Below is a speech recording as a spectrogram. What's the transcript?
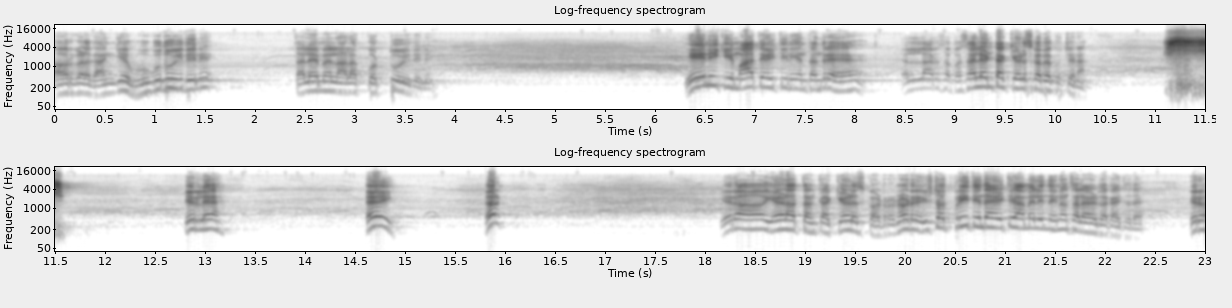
ಅವ್ರುಗಳಿಗೆ ಹಂಗೆ ಉಗಿದೂ ಇದ್ದೀನಿ, ತಲೆ ಮೇಲೆ ನಾಲ್ಕು ಕೊಟ್ಟೂ ಇದ್ದೀನಿ. ಏನಕ್ಕೆ ಈ ಮಾತು ಹೇಳ್ತೀನಿ ಅಂತಂದ್ರೆ ಎಲ್ಲರೂ ಸ್ವಲ್ಪ ಸೈಲೆಂಟಾಗಿ ಕೇಳಿಸ್ಕೋಬೇಕು ಜನ ಇರ್ಲೆ. ಏಯ್. ಇರೋ ಹೇಳೋ ತನಕ ಕೇಳಿಸ್ಕೊಡ್ರು ನೋಡ್ರಿ ಇಷ್ಟೊತ್ತು ಪ್ರೀತಿಯಿಂದ ಹೇಳ್ತೀವಿ, ಆಮೇಲಿಂದ ಇನ್ನೊಂದ್ಸಲ ಹೇಳ್ಬೇಕಾಯ್ತದೆ. ಇರೋ.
